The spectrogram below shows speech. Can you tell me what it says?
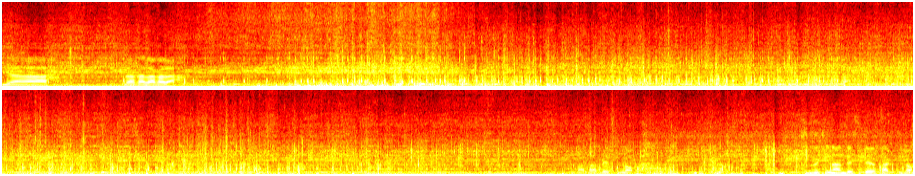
いやーなかなかだ。また別の続きなんですけどさっきの。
